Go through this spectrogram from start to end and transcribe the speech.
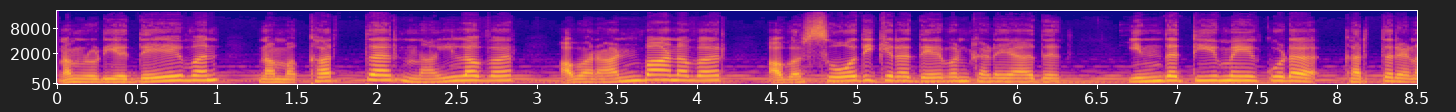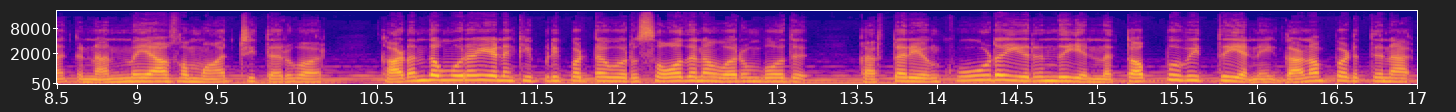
நம்மளுடைய தேவன் நம்ம கர்த்தர் நல்லவர் அவர் அன்பானவர் அவர் சோதிக்கிற தேவன் கிடையாது. இந்த தீமையை கூட கர்த்தர் எனக்கு நன்மையாக மாற்றி தருவார். கடந்த முறை எனக்கு இப்படிப்பட்ட ஒரு சோதனை வரும்போது கர்த்தர் என் கூட இருந்து என்னை தப்புவித்து என்னை கனப்படுத்தினார்.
